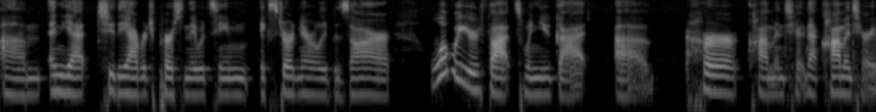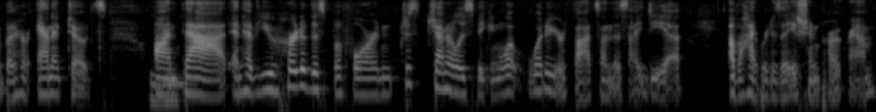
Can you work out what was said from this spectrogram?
um, and yet to the average person, they would seem extraordinarily bizarre. What were your thoughts when you got uh, her commentary, not commentary, but her anecdotes? on mm-hmm. that and have you heard of this before and just generally speaking what what are your thoughts on this idea of a hybridization program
